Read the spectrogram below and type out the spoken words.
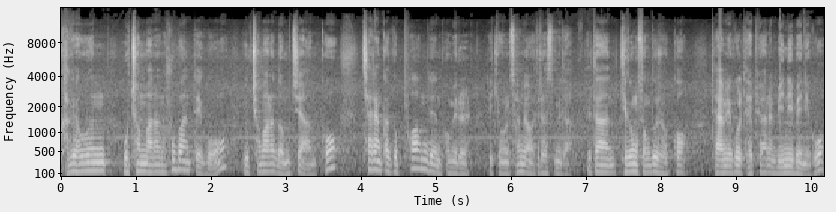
가격은 5천만 원 후반대고 6천만 원 넘지 않고 차량 가격 포함된 범위를 이렇게 오늘 설명을 드렸습니다. 일단 기동성도 좋고 대한민국을 대표하는 미니밴이고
